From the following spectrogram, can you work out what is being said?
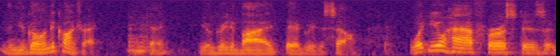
then you go into contract, Mhm. okay? You agree to buy, they agree to sell. What you'll have first is a,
